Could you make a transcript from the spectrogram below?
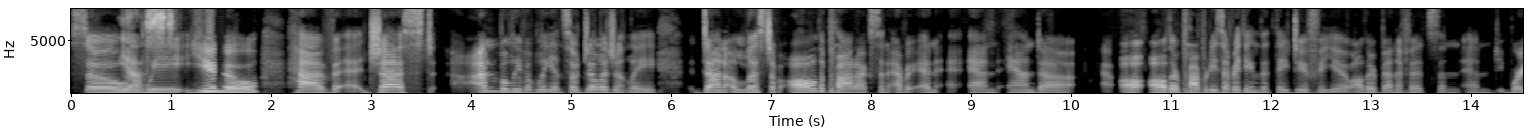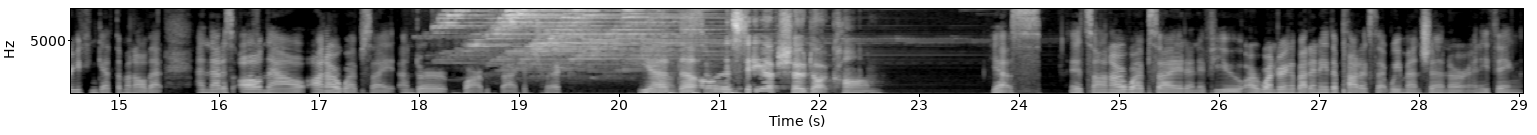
So yes. we, you have eh, just unbelievably and so diligently done a list of all the products and every and and and uh, all, all, their properties, everything that they do for you, all their benefits and, and where you can get them and all that. And that is all now on our website under Barb's Bag of Tricks. Yeah, um, the so, honestafshow.com. Yes, it's on our website. And if you are wondering about any of the products that we mention or anything,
